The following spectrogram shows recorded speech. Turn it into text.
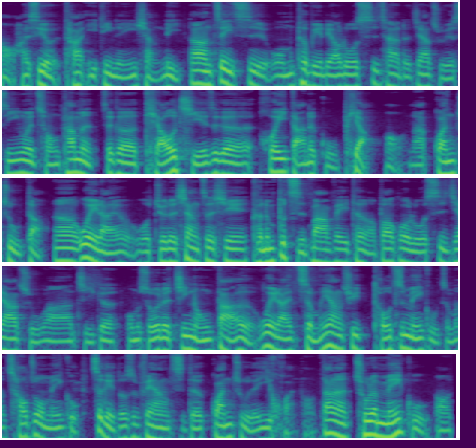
哦，还是有它一定的影响力。当然，这一次我们特别聊罗氏菜的家族，也是因为从他们这个调节这个辉达的股票，哦，那关注到，那未来我觉得像这些可能不止巴菲特，包括罗氏家族啊，几个我们所谓的金融大鳄，未来怎么样去投资美股，怎么操作美股，这个也都是非常值得关注的。一环哦，当然除了美股哦，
